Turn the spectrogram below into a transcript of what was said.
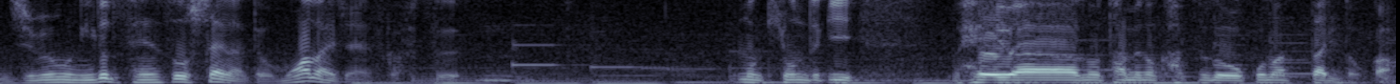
自分も二度と戦争したいなんて思わないじゃないですか普通。もう基本的平和のための活動を行ったりとか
